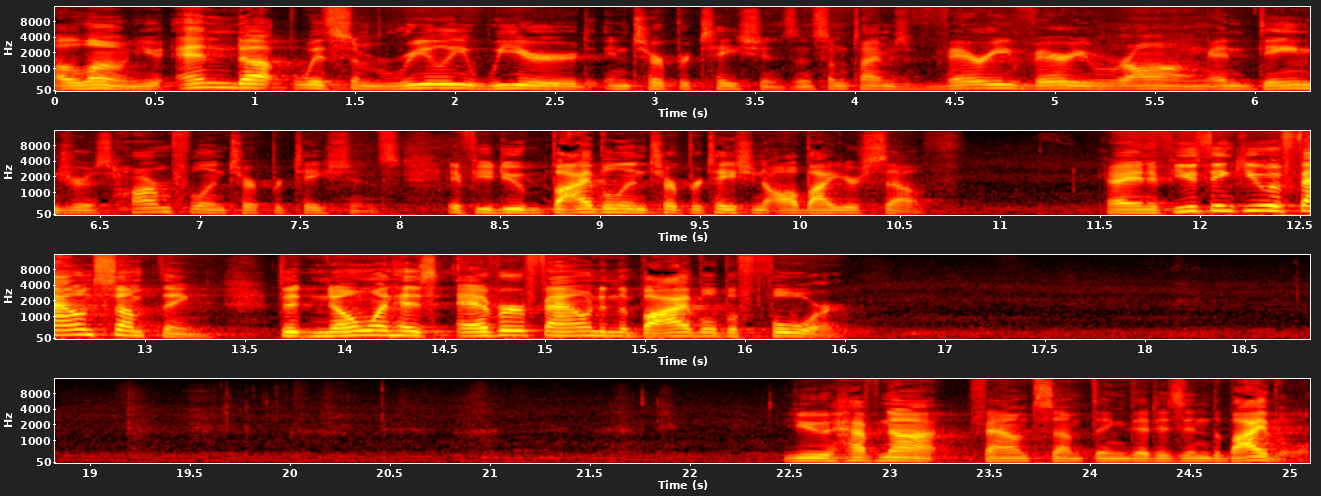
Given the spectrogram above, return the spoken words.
alone. You end up with some really weird interpretations and sometimes very, very wrong and dangerous, harmful interpretations if you do Bible interpretation all by yourself. Okay? And if you think you have found something that no one has ever found in the Bible before, you have not found something that is in the Bible.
